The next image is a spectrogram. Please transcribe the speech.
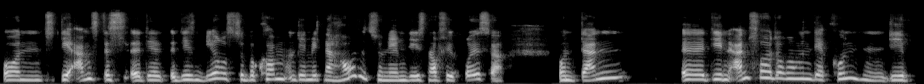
Und die Angst, das, äh, der, diesen Virus zu bekommen und den mit nach Hause zu nehmen, die ist noch viel größer. Und dann äh, den Anforderungen der Kunden, die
